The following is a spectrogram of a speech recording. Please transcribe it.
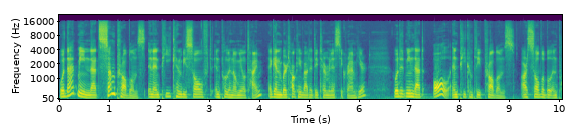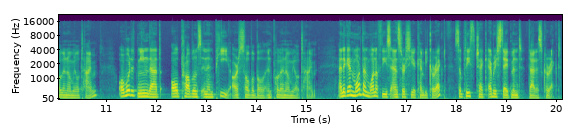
Would that mean that some problems in NP can be solved in polynomial time? Again, we're talking about a deterministic RAM here. Would it mean that all NP-complete problems are solvable in polynomial time? Or would it mean that all problems in NP are solvable in polynomial time? And again, more than one of these answers here can be correct, so please check every statement that is correct.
